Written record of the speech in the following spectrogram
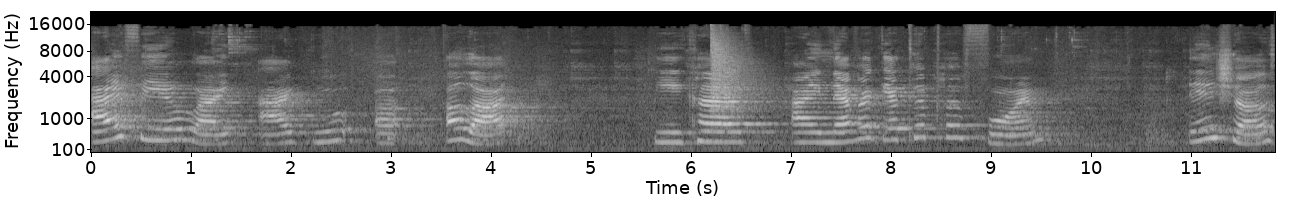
I feel like I grew up a lot because I never get to perform in shows,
